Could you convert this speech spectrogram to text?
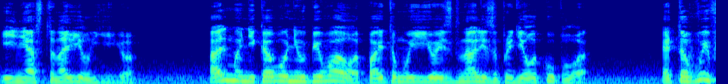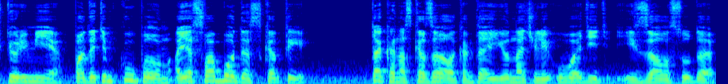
и не остановил ее. Альма никого не убивала, поэтому ее изгнали за пределы купола. «Это вы в тюрьме, под этим куполом, а я свобода, скоты!» Так она сказала, когда ее начали уводить из зала суда.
